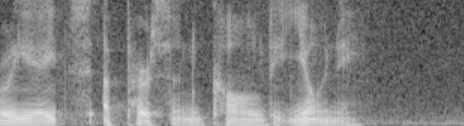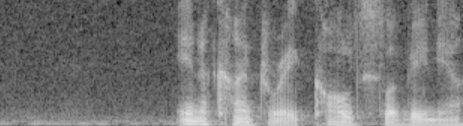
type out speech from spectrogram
Creates a person called Yoni in a country called Slovenia.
